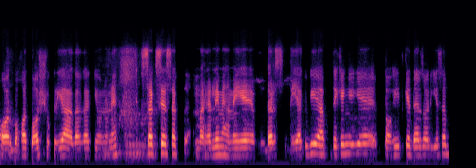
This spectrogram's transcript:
और बहुत बहुत शुक्रिया आगा का कि उन्होंने सख्त से सख्त मरहले में हमें ये दर्स दिया। क्योंकि आप देखेंगे ये तोहीद के दर्ज और ये सब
